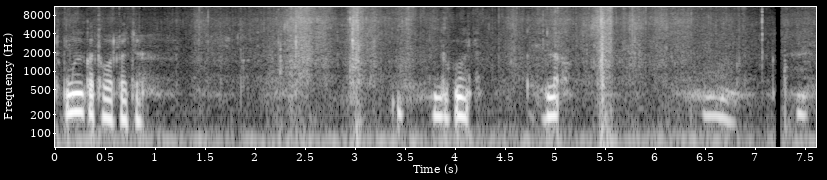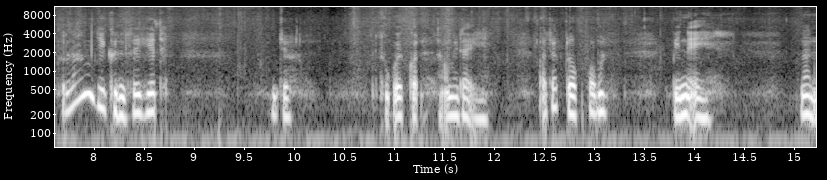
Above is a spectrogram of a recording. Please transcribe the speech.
ทุกมือก็ถอดแล้วจ้ะลูกหน่อยเห็นแล้วกำลังยีขึ้นใส่เฮ็ดมันจะถูกไว้ก่อนเอาไม่ได้เอาจักดอกเพราะมันเป็นไอ้นั่น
